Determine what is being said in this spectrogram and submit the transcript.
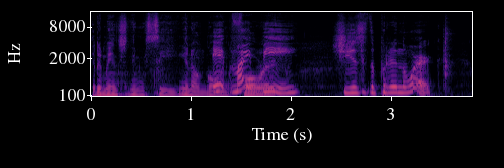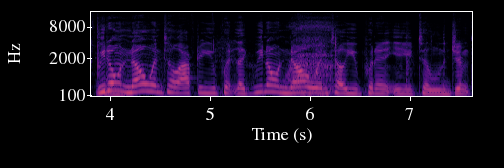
It'll be interesting to see, you know, going It might forward. be. She just has to put in the work. We don't mm. know until after you put like we don't know until you put in you to legit.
